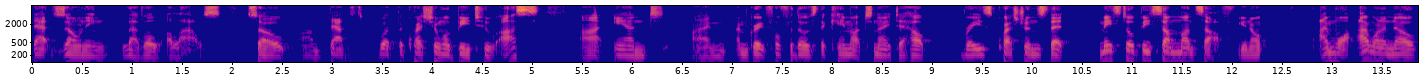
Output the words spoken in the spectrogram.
that zoning level allows? So um, that's what the question will be to us. Uh, and I'm, I'm grateful for those that came out tonight to help raise questions that may still be some months off. You know, I'm, I want to know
